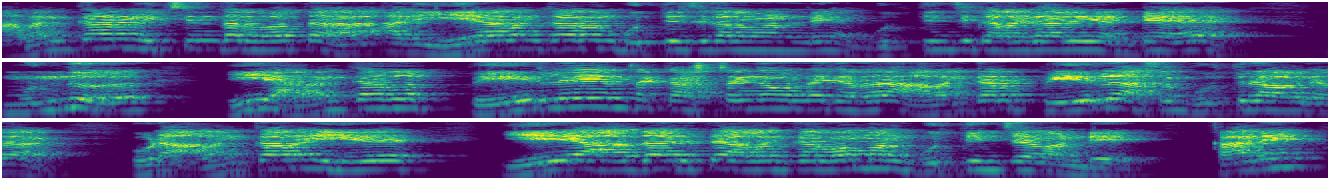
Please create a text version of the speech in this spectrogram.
అలంకారం ఇచ్చిన తర్వాత అది ఏ అలంకారం గుర్తించగలమండి? గుర్తించగలగాలి అంటే ముందు ఈ అలంకారాల పేర్లే ఇంత కష్టంగా ఉన్నాయి కదా. అలంకారం పేర్లు అసలు గుర్తు రావాలి కదా. ఇప్పుడు అలంకారం ఏ ఏ ఆధారిత అలంకారమో మనం గుర్తించామండి. కానీ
